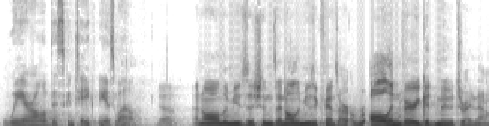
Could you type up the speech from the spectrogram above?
where all of this can take me as well. Yeah. And all the musicians and all the music fans are all in very good moods right now.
